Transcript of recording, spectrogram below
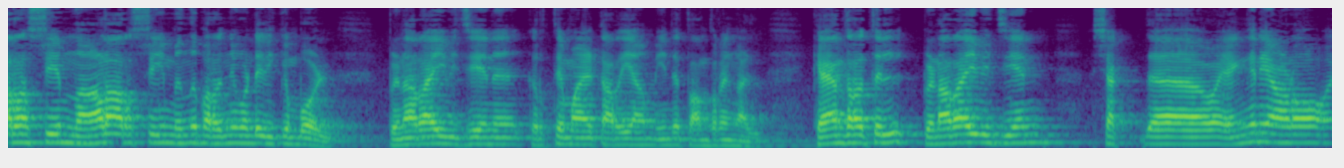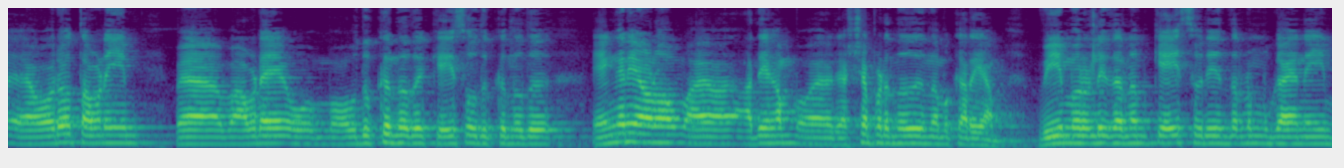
അറസ്റ്റ് ചെയ്യും നാളെ അറസ്റ്റ് ചെയ്യും എന്ന് പറഞ്ഞുകൊണ്ടിരിക്കുമ്പോൾ പിണറായി വിജയന് കൃത്യമായിട്ട് അറിയാം ഇതിന്റെ തന്ത്രങ്ങൾ. കേന്ദ്രത്തിൽ പിണറായി വിജയൻ ശക് എങ്ങനെയാണോ ഓരോ തവണയും അവിടെ ഒതുക്കുന്നത് കേസ് ഒതുക്കുന്നത് എങ്ങനെയാണോ അദ്ദേഹം രക്ഷപ്പെടുന്നത് നമുക്കറിയാം. വി. മുരളീധരനും കെ. സുരേന്ദ്രനും മുഖേനയും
